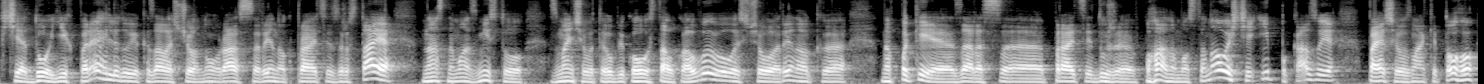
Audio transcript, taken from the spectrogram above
ще до їх перегляду і казали, що ну раз ринок праці зростає, нас нема змісту зменшувати облікову ставку. А виявилось, що ринок е, навпаки зараз е, праці дуже в поганому становищі і показує перші ознаки того,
